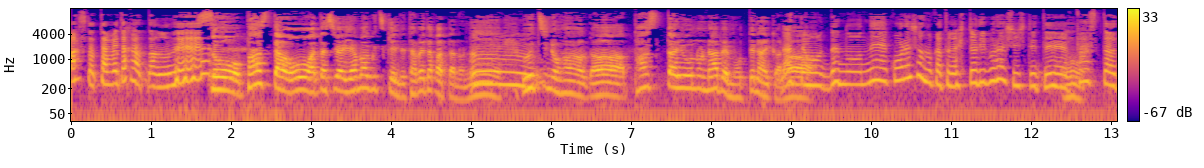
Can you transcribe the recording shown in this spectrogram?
パスタ食べたかったのね。そう、パスタを私は山口県で食べたかったのに、ううんちの母がパスタ用の鍋持ってないから、だってもう、あのね、高齢者の方が一人暮らししてて、うんパスタ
